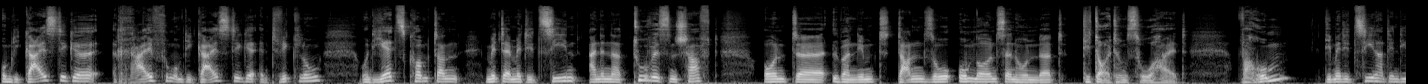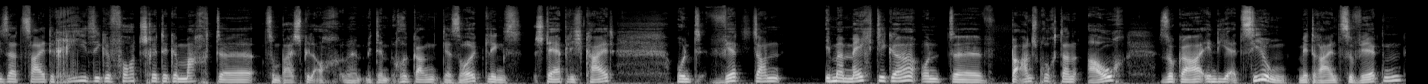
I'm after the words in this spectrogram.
um die geistige Reifung, um die geistige Entwicklung. Und jetzt kommt dann mit der Medizin eine Naturwissenschaft und äh, übernimmt dann so um 1900 die Deutungshoheit. Warum? Die Medizin hat in dieser Zeit riesige Fortschritte gemacht, äh, zum Beispiel auch äh, mit dem Rückgang der Säuglingssterblichkeit und wird dann immer mächtiger und äh, beansprucht dann auch sogar in die Erziehung mit reinzuwirken.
